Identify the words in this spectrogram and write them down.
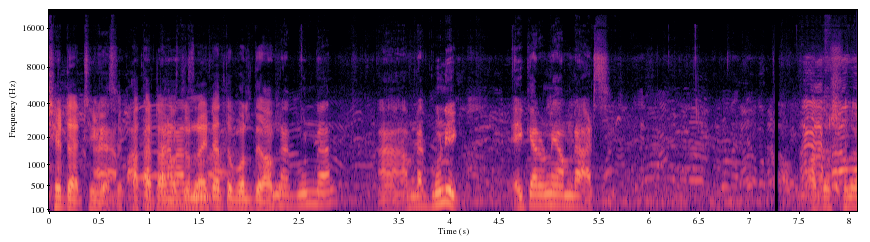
সেটা ঠিক আছে হ্যাঁ, পাতা টানার জন্য এটা তো বলতে হবে। আমরা গুণমান হ্যাঁ আমরা গুণিক এই কারণে আমরা আসছি। গত ষোলো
